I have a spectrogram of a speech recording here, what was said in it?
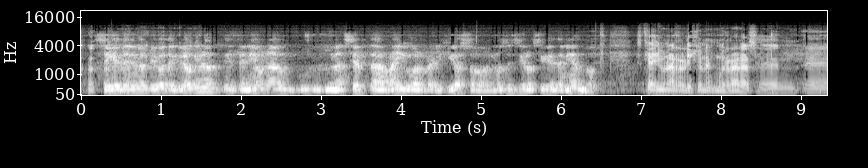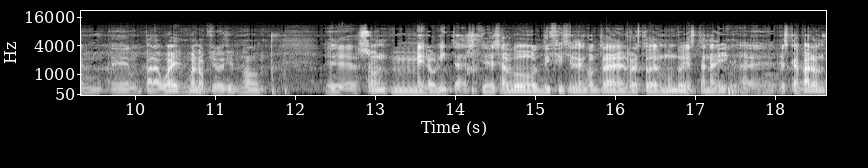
sigue teniendo el bigote. Creo que era- eh, tenía una, una cierta arraigo religioso. No sé si lo sigue teniendo. Es que hay unas religiones muy raras en, en- en Paraguay. Bueno, quiero decir, no. eh, son meronitas, que es algo difícil de encontrar en el resto del mundo y están ahí. Eh, escaparon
